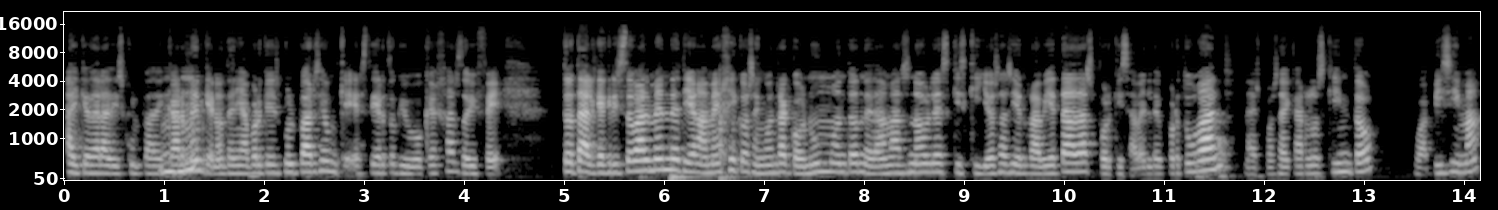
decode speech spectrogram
Ahí queda la disculpa de Carmen, que no tenía por qué disculparse, aunque es cierto que hubo quejas, doy fe. Total, que Cristóbal Méndez llega a México, se encuentra con un montón de damas nobles, quisquillosas y enrabietadas, porque Isabel de Portugal, la esposa de Carlos V, guapísima,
